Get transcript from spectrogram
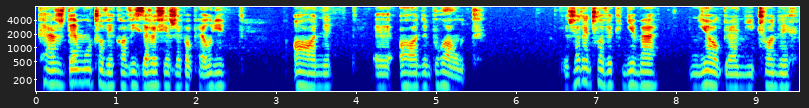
każdemu człowiekowi zdarza się, że popełni on, e, on błąd. Żaden człowiek nie ma nieograniczonych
